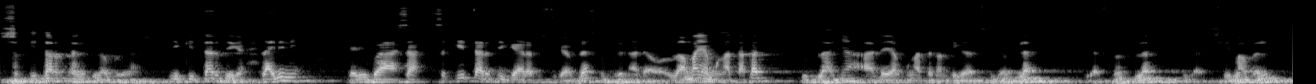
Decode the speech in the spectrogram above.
Sekitar 313. Sekitar tiga. Nah ini nih dari bahasa sekitar 313 kemudian ada ulama yang mengatakan jumlahnya ada yang mengatakan 313 314, 315.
